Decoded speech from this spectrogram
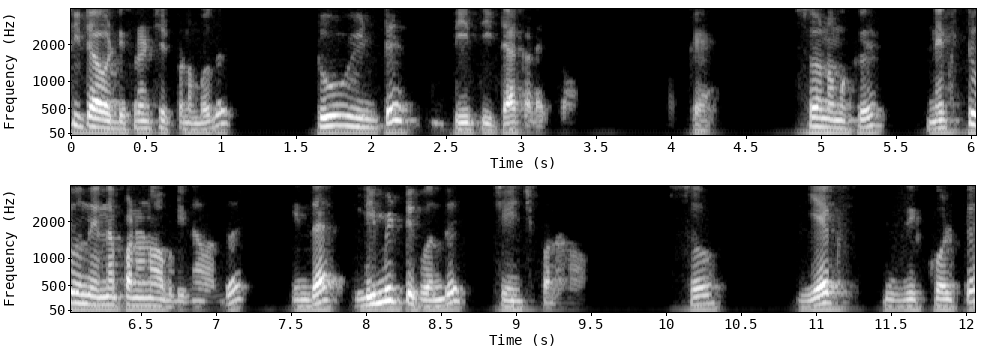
தீட்டாவை டிஃப்ரென்ஷியேட் பண்ணும்போது டூ இன்ட்டு டி தீட்டா கிடைக்கும். ஓகே ஸோ நமக்கு நெக்ஸ்ட் வந்து என்ன பண்ணணும் அப்படின்னா வந்து இந்த லிமிட்டுக்கு வந்து சேஞ்ச் பண்ணணும். So x is equal to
